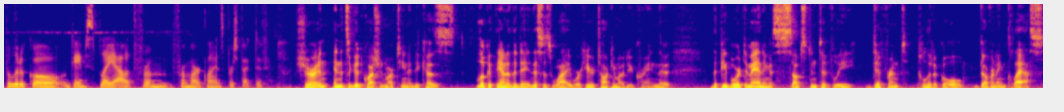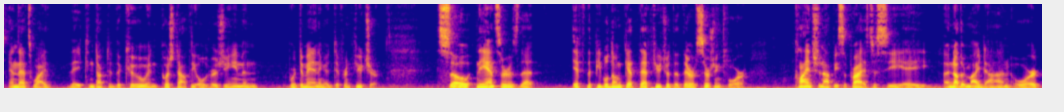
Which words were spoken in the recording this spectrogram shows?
political games play out from from our client's perspective? Sure, and, and it's a good question, Martina, because look, at the end of the day, this is why we're here talking about Ukraine. The the people are demanding a substantively different political governing class, and that's why they conducted the coup and pushed out the old regime and were demanding a different future. So the answer is that if the people don't get that future that they're searching for, clients should not be surprised to see a another Maidan or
